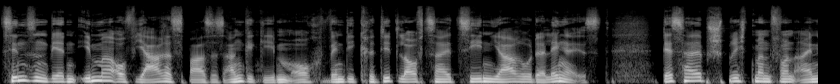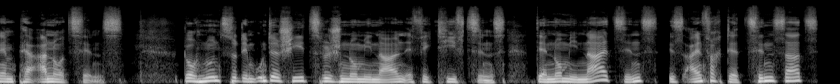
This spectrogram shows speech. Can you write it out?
Zinsen werden immer auf Jahresbasis angegeben, auch wenn die Kreditlaufzeit zehn Jahre oder länger ist. Deshalb spricht man von einem per anno Zins. Doch nun zu dem Unterschied zwischen nominalen Effektivzins. Der Nominalzins ist einfach der Zinssatz,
